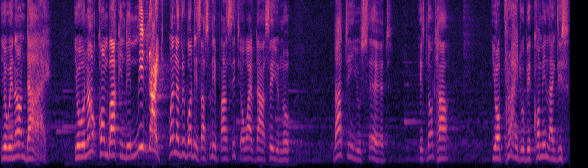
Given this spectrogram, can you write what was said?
You will now die. You will now come back in the midnight when everybody is asleep and sit your wife down and say, you know, that thing you said is not how your pride will be coming like this.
